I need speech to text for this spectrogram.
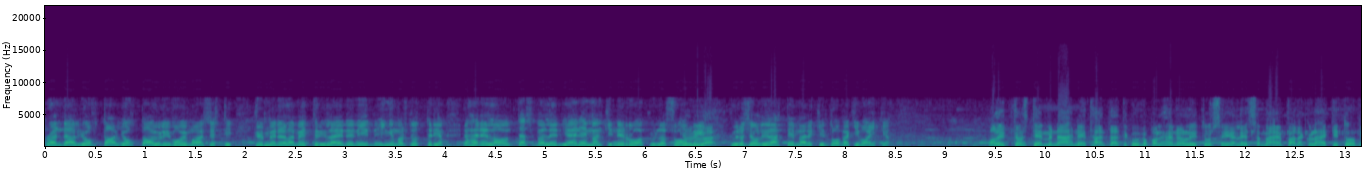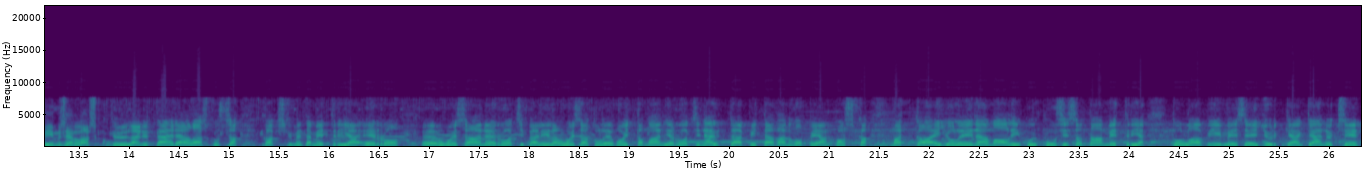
Randall johtaa, johtaa ylivoimaisesti kymmenellä metrillä ennen Ingemarsdotteria ja hänellä on täsmälleen ja enemmänkin eroa kyllä Suomeen. Kyllä. Kyllä se oli lähteemällekin tuo mäki vaikea. Valitettavasti emme nähneet häntä, että kuinka paljon hän oli tuossa jäljessä mäen päällä, kun lähdettiin tuohon viimeiseen laskuun. Kyllä, nyt nähdään laskussa 20 metriä ero USA ja Ruotsin välillä. USA tulee voittamaan ja Ruotsi näyttää pitävän hopean, koska matkaa ei ole enää maaliin kuin 600 metriä. Tullaan viimeiseen jyrkkään käännökseen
